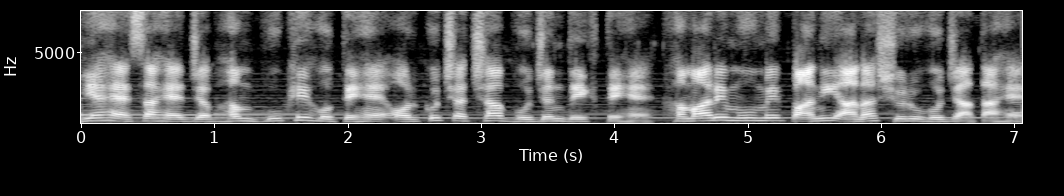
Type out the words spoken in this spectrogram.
यह ऐसा है जब हम भूखे होते हैं और कुछ अच्छा भोजन देखते हैं। हमारे मुँह में पानी आना शुरू हो जाता है।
